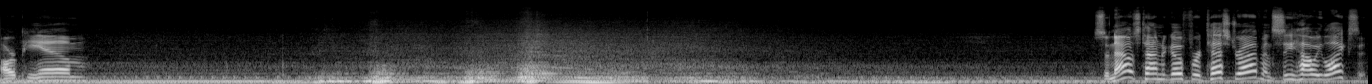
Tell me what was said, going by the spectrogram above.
RPM. So now it's time to go for a test drive and see how he likes it.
